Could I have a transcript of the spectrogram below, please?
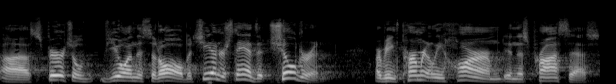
uh, spiritual view on this at all, but she understands that children are being permanently harmed in this process.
